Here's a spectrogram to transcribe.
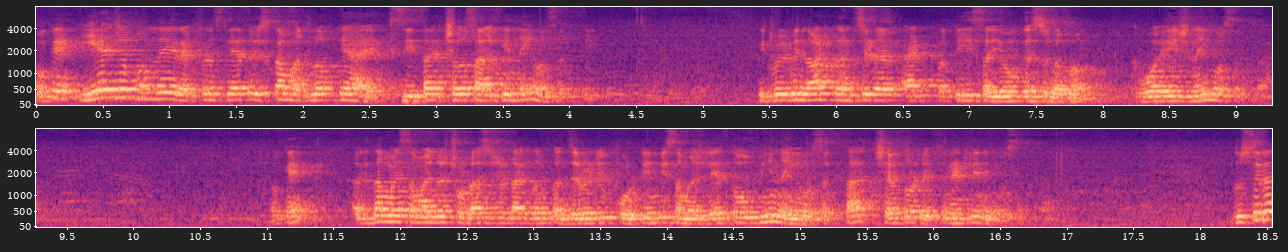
ओके ये जब हमने रेफरेंस लिया तो इसका मतलब क्या है? सीता छह साल की नहीं हो सकती। It will be not consider at पति सहयोग सुलभम वो एज नहीं हो सकता। ओके? एकदम मैं समझ लो छोटा से छोटा एकदम कंजर्वेटिव 14 भी समझ ले तो भी नहीं हो सकता। छह तो डेफिनेटली नहीं हो सकता। दूसरा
